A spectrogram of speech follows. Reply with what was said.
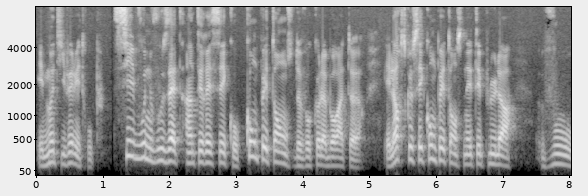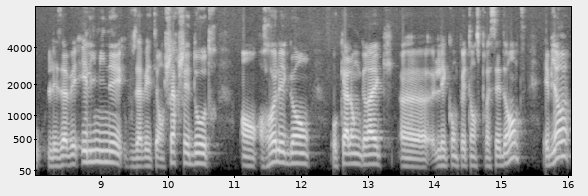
et motiver les troupes. Si vous ne vous êtes intéressé qu'aux compétences de vos collaborateurs et lorsque ces compétences n'étaient plus là, vous les avez éliminées, vous avez été en chercher d'autres en reléguant au calanque grec euh, les compétences précédentes, eh bien,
